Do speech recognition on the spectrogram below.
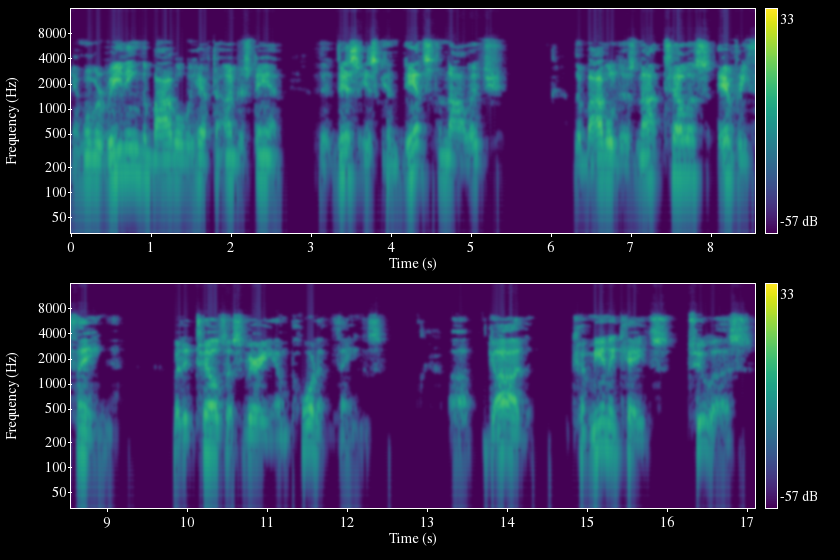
And when we're reading the Bible, we have to understand that this is condensed knowledge. The Bible does not tell us everything, but it tells us very important things. Uh, God communicates to us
